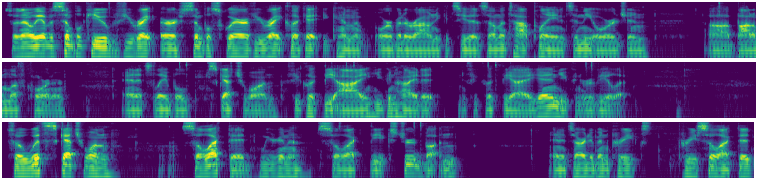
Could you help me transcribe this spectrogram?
So now we have a simple cube. If you right or a simple square, if you right click it, you of orbit around. You can see that it's on the top plane. It's in the origin, uh, bottom left corner, and it's labeled sketch one. If you click the eye, you can hide it. If you click the eye again, you can reveal it. So with sketch one selected, we're going to select the extrude button, and it's already been pre pre-selected.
